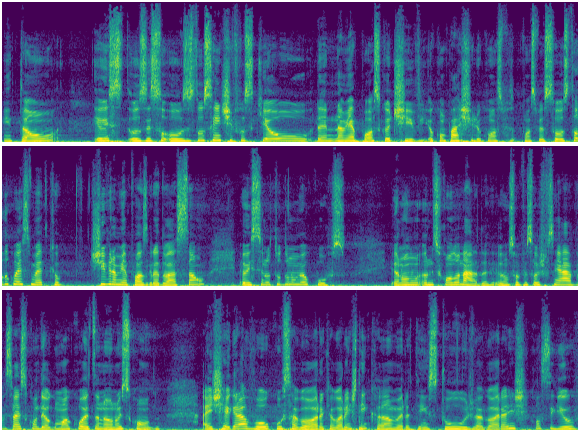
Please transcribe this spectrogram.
Então, eu, os, os, estudos científicos que eu, né, na minha pós que eu tive, eu compartilho com as, com as pessoas. Todo o conhecimento que eu tive na minha pós-graduação, eu ensino tudo no meu curso. Eu não, eu não, escondo nada. Eu não sou pessoa tipo assim, ah, você vai esconder alguma coisa? Não, eu não escondo. A gente regravou o curso agora, que agora a gente tem câmera, tem estúdio, agora a gente conseguiu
